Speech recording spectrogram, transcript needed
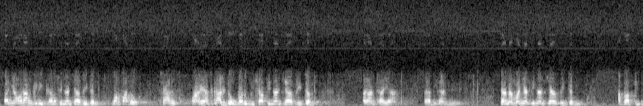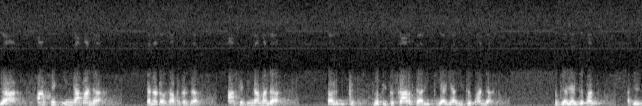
Banyak orang gini kalau financial freedom wah Pak Tuh saya harus kaya sekali dong baru bisa financial freedom. Saran saya saya bilang gini yang namanya financial freedom apabila pasif income anda karena tidak usah bekerja pasif income anda lebih, lebih besar dari biaya hidup anda. Biaya hidup kan tadi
